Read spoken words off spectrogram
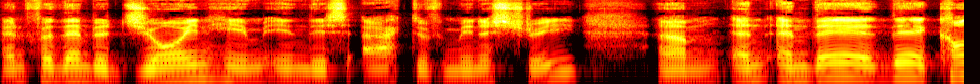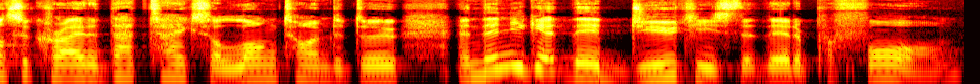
and for them to join him in this act of ministry. Um, and, and they're, they're consecrated. That takes a long time to do. And then you get their duties that they're to perform.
